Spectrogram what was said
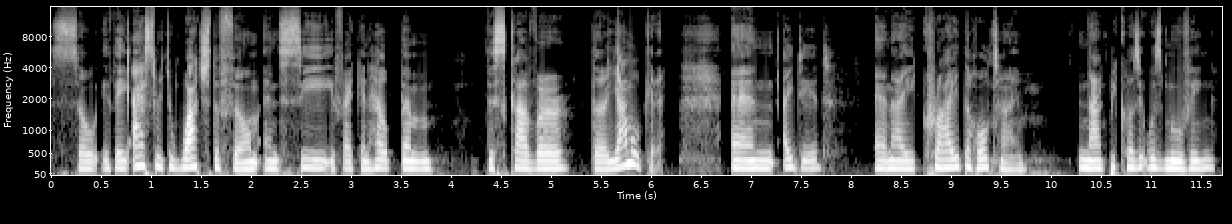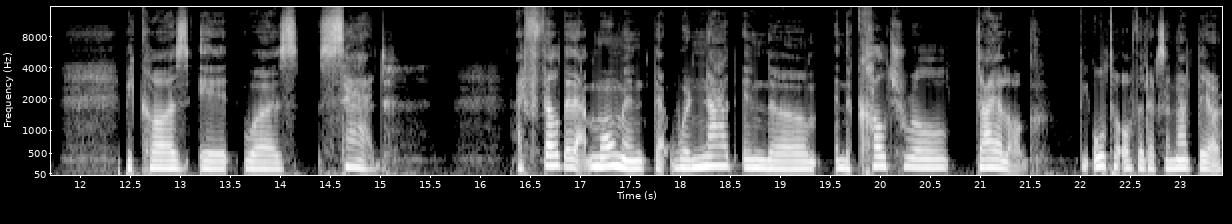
So they asked me to watch the film and see if I can help them discover the Yamulke, and I did, and I cried the whole time, not because it was moving, because it was sad. I felt at that moment that we're not in the in the cultural dialogue the ultra Orthodox are not there.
